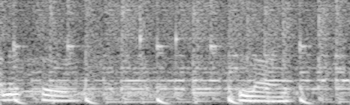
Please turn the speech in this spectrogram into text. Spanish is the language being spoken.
Anatole. Live.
